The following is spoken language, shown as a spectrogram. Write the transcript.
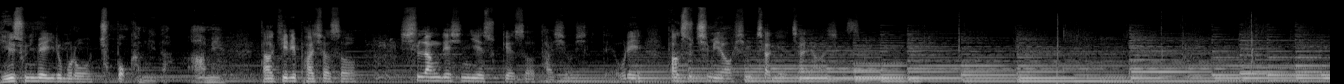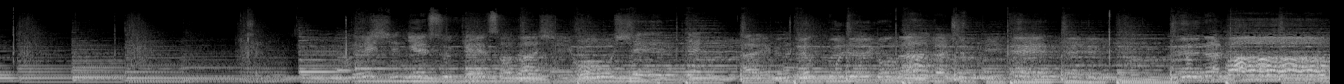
예수님의 이름으로 축복합니다. 아멘. 다 기립하셔서 신랑 되신 예수께서 다시 오실 때 우리 박수 치며 힘차게 찬양하시겠습니다. 예수께서 다시 그날 밤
